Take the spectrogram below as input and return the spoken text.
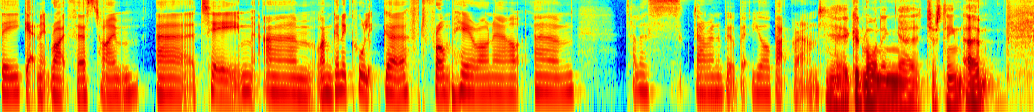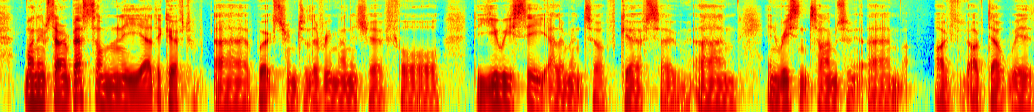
the Getting It Right First Time uh, team. Um, I'm going to call it GIRFT from here on out. Um, tell us, Darren, a bit about your background. Yeah, good morning, uh, Justine. Um, my name is Darren Best. I'm the, uh, the GIRFT uh, Workstream Delivery Manager for the UEC element of GIRFT. So um, in recent times, um, I've I've dealt with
